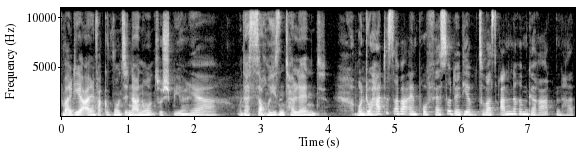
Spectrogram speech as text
weil die ja einfach gewohnt sind, nach Noten zu spielen. Ja. Und das ist auch ein Riesentalent. Und du hattest aber einen Professor, der dir zu was anderem geraten hat.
